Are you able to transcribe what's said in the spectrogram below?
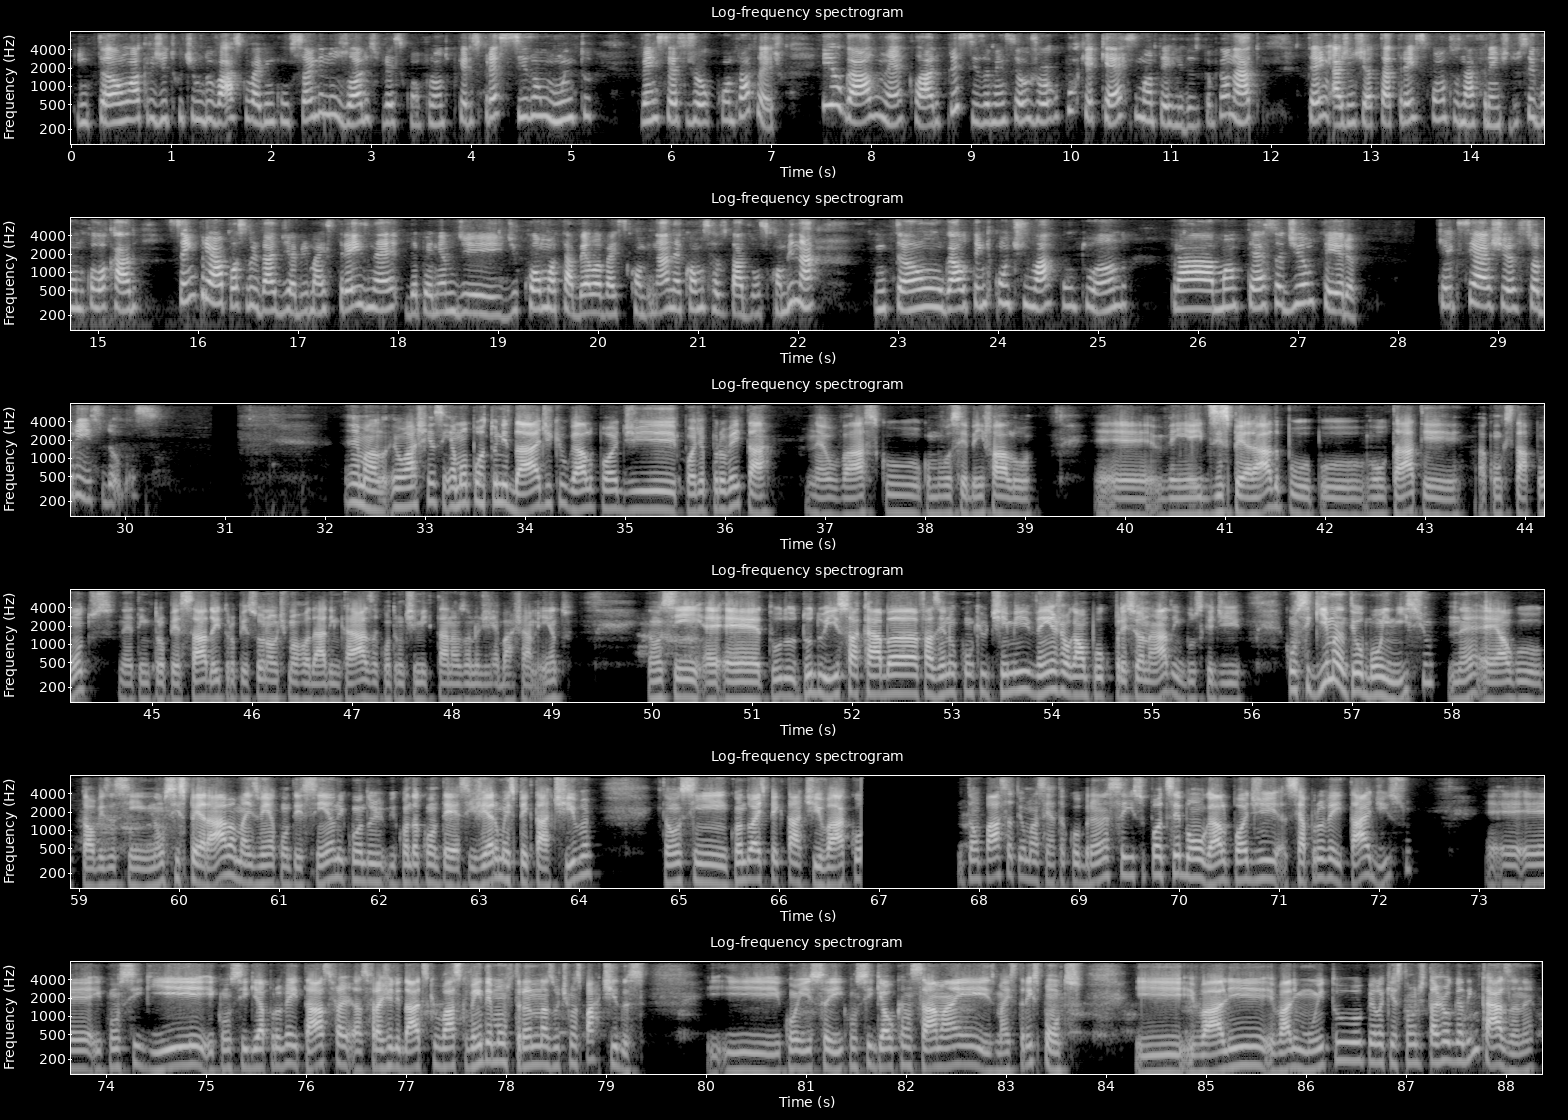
Então, acredito que o time do Vasco vai vir com sangue nos olhos para esse confronto, porque eles precisam muito vencer esse jogo contra o Atlético. E o Galo, né, claro, precisa vencer o jogo porque quer se manter líder do campeonato. Tem, a gente já está três pontos na frente do segundo colocado. Sempre há a possibilidade de abrir mais três, né? Dependendo de, de como a tabela vai se combinar, né? Como os resultados vão se combinar. Então, o Galo tem que continuar pontuando para manter essa dianteira que, que você acha sobre isso, Douglas? É, Malo, eu acho que assim, é uma oportunidade que o Galo pode, pode aproveitar. Né? O Vasco, como você bem falou, é, vem aí desesperado por, por, voltar a ter a conquistar pontos, né? Tem tropeçado aí, tropeçou na última rodada em casa contra um time que está na zona de rebaixamento. Então, assim, é, é, tudo, tudo isso acaba fazendo com que o time venha jogar um pouco pressionado em busca de conseguir manter o bom início, né? É algo talvez assim não se esperava, mas vem acontecendo e quando, e quando acontece gera uma expectativa. Então, assim, quando a expectativa há então passa a ter uma certa cobrança e isso pode ser bom. O Galo pode se aproveitar disso é, é, é e conseguir e conseguir aproveitar as, fra as fragilidades que o Vasco vem demonstrando nas últimas partidas e, e, com isso aí conseguir alcançar mais, mais três pontos. E, e vale, vale muito pela questão de estar tá jogando em casa, né?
